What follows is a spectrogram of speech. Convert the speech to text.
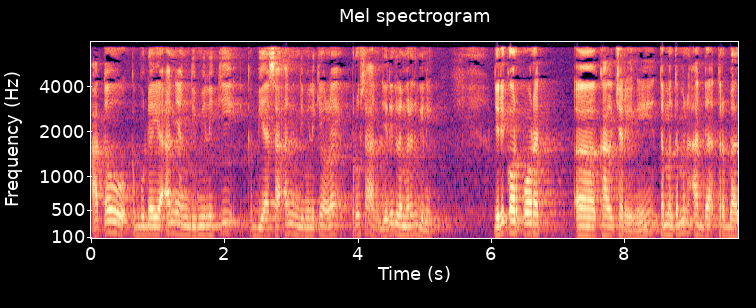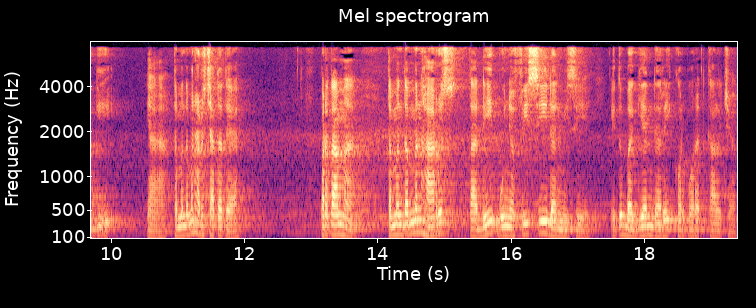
atau kebudayaan yang dimiliki kebiasaan yang dimiliki oleh perusahaan. Jadi dalam arti begini. Jadi corporate uh, culture ini teman-teman ada terbagi ya. Teman-teman harus catat ya. Pertama, teman-teman harus tadi punya visi dan misi. Itu bagian dari corporate culture.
